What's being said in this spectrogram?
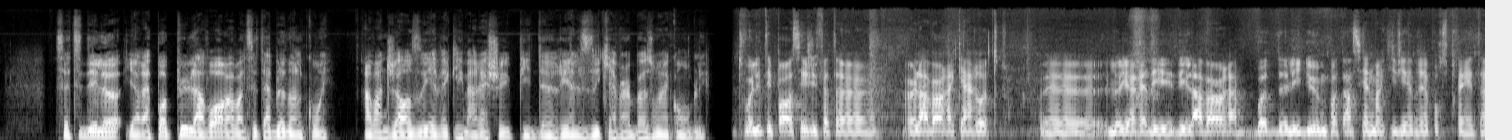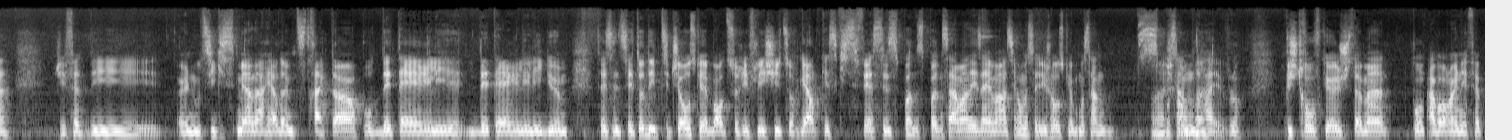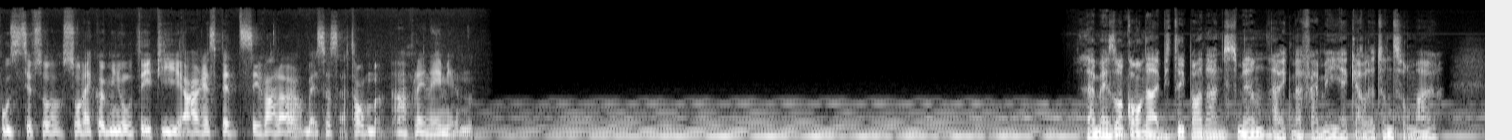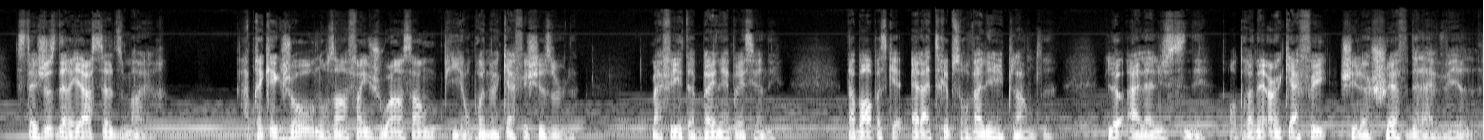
Cette idée-là, il n'aurait pas pu l'avoir avant de s'établir dans le coin, avant de jaser avec les maraîchers puis de réaliser qu'il y avait un besoin à combler. Tu vois, l'été passé, j'ai fait un, laveur à carottes. Euh, là, il y aurait des, des, laveurs à bottes de légumes potentiellement qui viendraient pour ce printemps. J'ai fait des, un outil qui se met en arrière d'un petit tracteur pour déterrer les, déterrer les légumes. C'est, c'est tout des petites choses que bon, tu réfléchis, tu regardes qu'est-ce qui se fait. C'est pas, pas nécessairement des inventions, mais c'est des choses que moi, ça me, ça me drive. Là. Puis je trouve que justement, pour avoir un effet positif sur, sur la communauté, puis en respect de ses valeurs, ben ça, ça tombe en plein dans La maison qu'on a habitée pendant une semaine avec ma famille à Carleton-sur-Mer, c'était juste derrière celle du maire. Après quelques jours, nos enfants y jouaient ensemble, puis on prenait un café chez eux. Ma fille était bien impressionnée. D'abord parce qu'elle a trip sur Valérie Plante. Là. elle hallucinait. On prenait un café chez le chef de la ville.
